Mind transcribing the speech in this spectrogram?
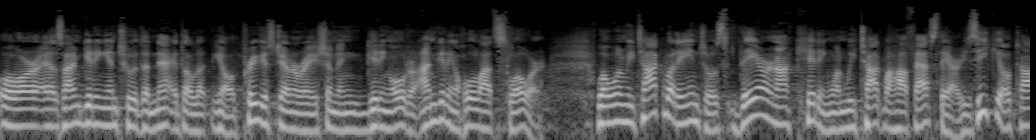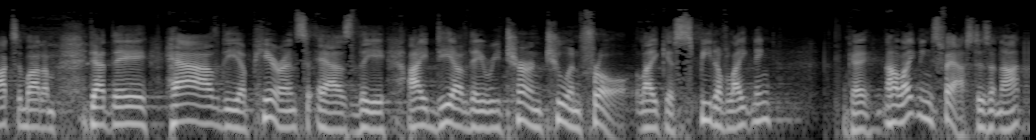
or as I'm getting into the, the you know previous generation and getting older, I'm getting a whole lot slower. Well, when we talk about angels, they are not kidding when we talk about how fast they are. Ezekiel talks about them that they have the appearance as the idea of they return to and fro, like a speed of lightning. Okay? Now, lightning's fast, is it not?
